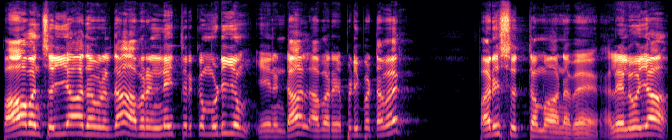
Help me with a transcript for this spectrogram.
பாவம் செய்யாதவர்கள் தான் அவரை நினைத்திருக்க முடியும். ஏனென்றால் அவர் எப்படிப்பட்டவர்? பரிசுத்தமானவர். அல்லேலூயா.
